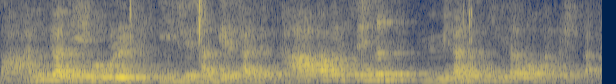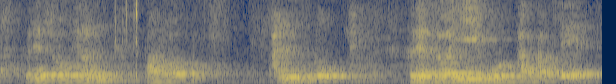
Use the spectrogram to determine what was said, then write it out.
만 가지 복을 이 세상에 살며 다 받을 수 있는 유일한 길이라고 하는 것이다. 그래서 우리는 바로 밝음으로 그래서 이 오탁각세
